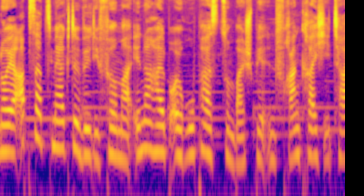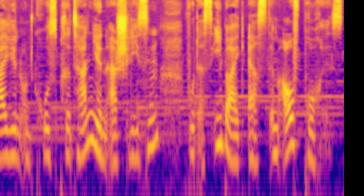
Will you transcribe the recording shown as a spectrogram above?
Neue Absatzmärkte will die Firma innerhalb Europas zum Beispiel in Frankreich, Italien und Großbritannien erschließen, wo das E-Bike erst im Aufbruch ist.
